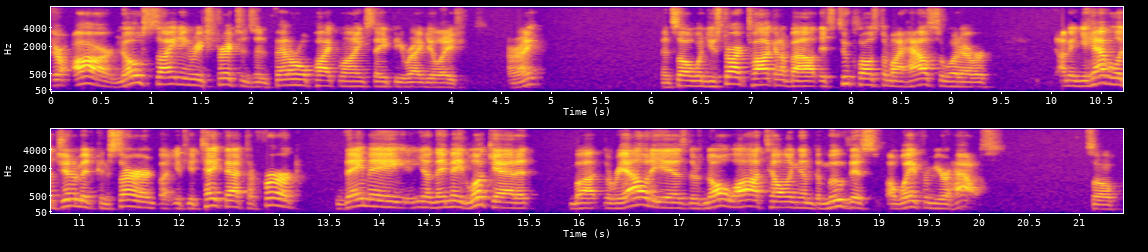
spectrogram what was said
There are no siting restrictions in federal pipeline safety regulations. All right? And so when you start talking about it's too close to my house or whatever, I mean, you have a legitimate concern, but if you take that to FERC, they may, you know, they may look at it, but the reality is there's no law telling them to move this away from your house. So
